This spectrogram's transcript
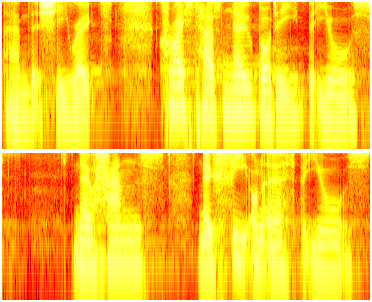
um, that she wrote Christ has no body but yours, no hands, no feet on earth but yours.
